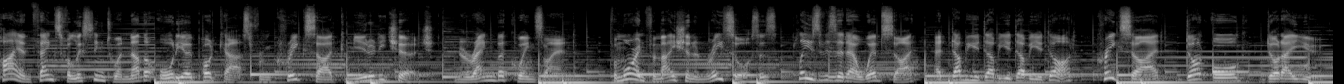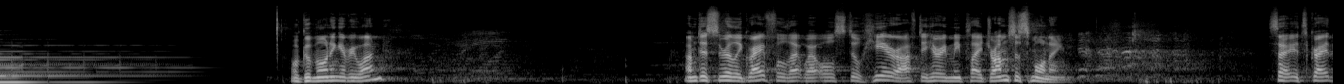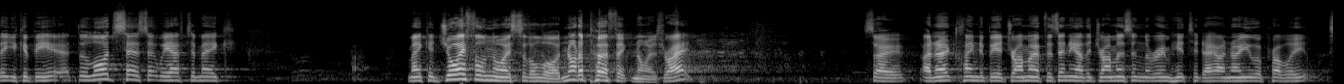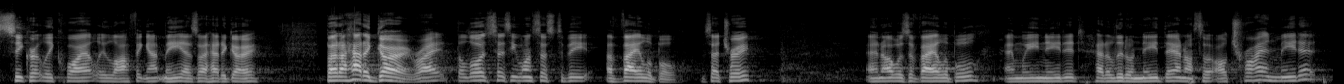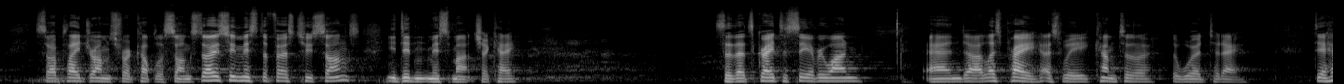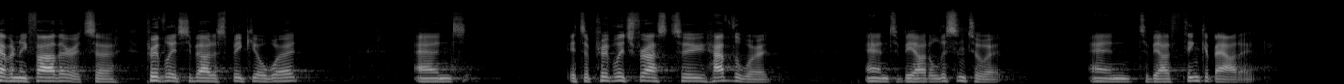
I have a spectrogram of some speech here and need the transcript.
Hi, and thanks for listening to another audio podcast from Creekside Community Church, Narangba, Queensland. For more information and resources, please visit our website at www.creekside.org.au. Well, good morning, everyone. I'm just really grateful that we're all still here after hearing me play drums this morning. so it's great that you could be here. The Lord says that we have to make, make a joyful noise to the Lord, not a perfect noise, right? So I don't claim to be a drummer. If there's any other drummers in the room here today, I know you were probably secretly, quietly laughing at me as I had to go. But I had to go, right? The Lord says He wants us to be available. Is that true? And I was available, and we needed, had a little need there, and I thought, I'll try and meet it. So I played drums for a couple of songs. Those who missed the first two songs, you didn't miss much, okay? So that's great to see everyone. And uh, let's pray as we come to the, the word today. Dear Heavenly Father, it's a privilege to be able to speak your word. And it's a privilege for us to have the word and to be able to listen to it and to be able to think about it.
